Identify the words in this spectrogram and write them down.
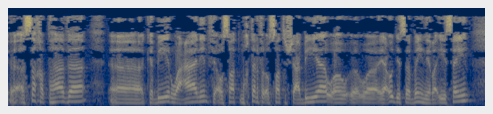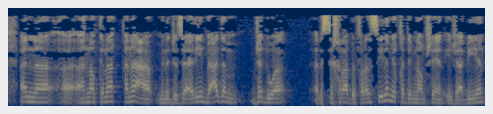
السخط هذا آه، كبير وعال في أوساط مختلف الأوساط الشعبية ويعود لسببين رئيسين أن آه، هناك قناعة من الجزائريين بعدم جدوى الاستخراب الفرنسي لم يقدم لهم شيئا ايجابيا.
